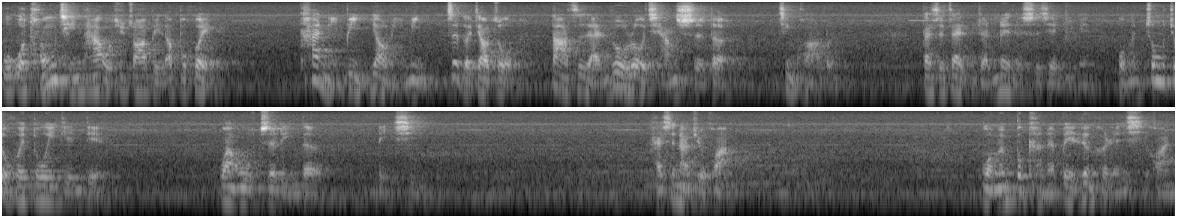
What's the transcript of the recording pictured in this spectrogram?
我我同情他，我去抓别人，不会。看你病要你命，这个叫做大自然弱肉强食的进化论。但是在人类的世界里面，我们终究会多一点点万物之灵的理性。还是那句话，我们不可能被任何人喜欢，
